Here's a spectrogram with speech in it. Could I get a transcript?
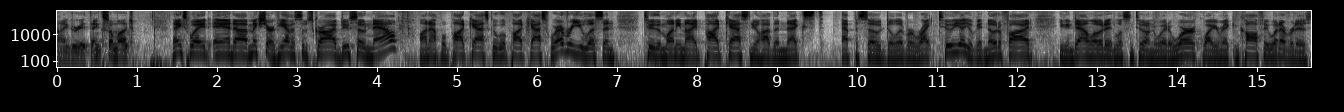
I agree. Thanks so much. Thanks, Wade. And uh, make sure if you haven't subscribed, do so now on Apple Podcasts, Google Podcasts, wherever you listen to the Money Night podcast, and you'll have the next episode deliver right to you. You'll get notified. You can download it and listen to it on your way to work, while you're making coffee, whatever it is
